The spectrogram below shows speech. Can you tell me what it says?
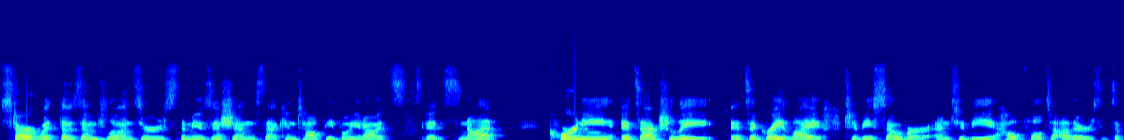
start with those influencers, the musicians that can tell people, you know, it's it's not corny it's actually it's a great life to be sober and to be helpful to others it's a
